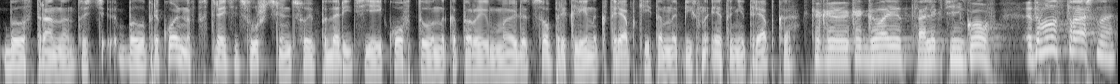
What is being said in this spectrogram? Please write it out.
Было странно. То есть было прикольно встретить слушательницу и подарить ей кофту, на которой мое лицо приклеено к тряпке, и там написано «это не тряпка». Как, э, как говорит Олег Тиньков, это было страшно,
